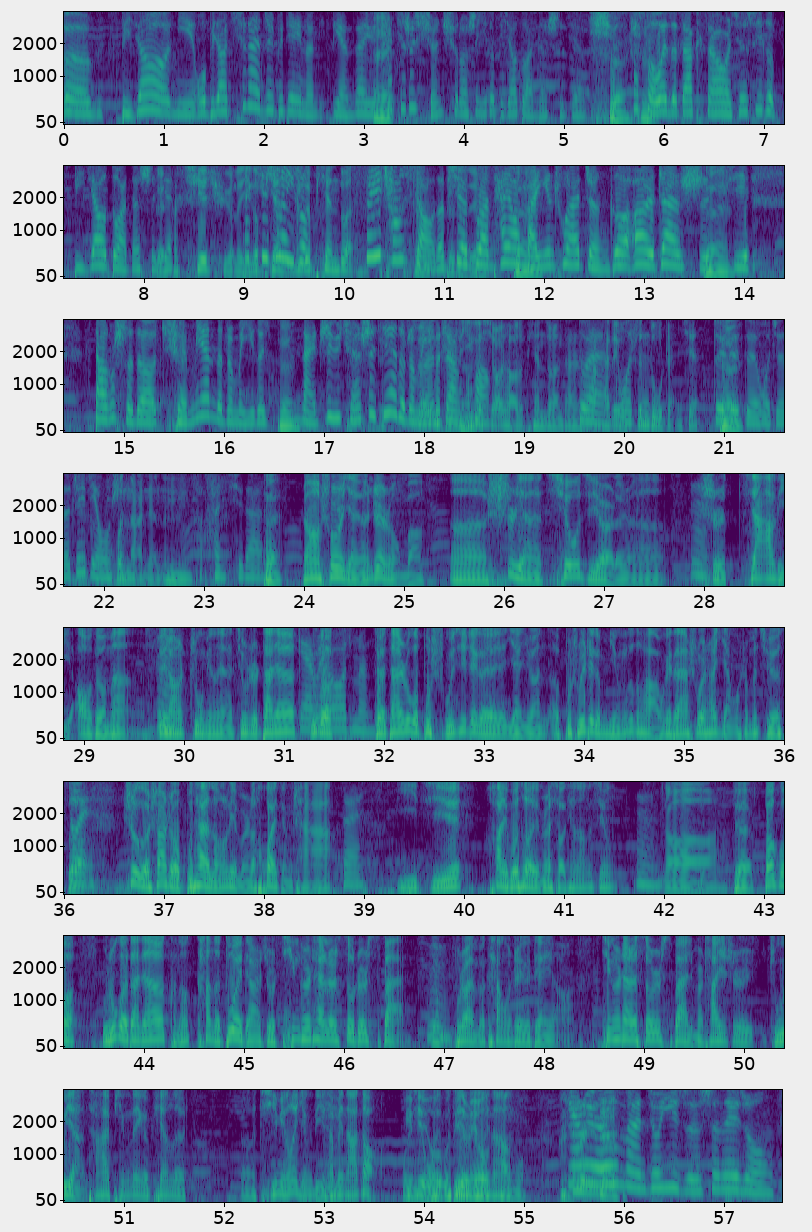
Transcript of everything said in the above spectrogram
呃，比较你，我比较期待这部电影的点在于，哎它其实选取了是一个比较短的时间。是是它所谓的 Dark Hour 其实是一个比较短的时间对他，切取了一个片段，非常小的片段，它要反映出来整个二战时期当时的全面的这么一个，乃至于全世界的这么一个战况。一个小小的片段，但是它还得有深度展现，对对对对，我觉得这一点我是很困难，真的。嗯。很很期待的。对，然后说说演员阵容吧。呃，饰演丘吉尔的人嗯是加里奥德曼，非常著名的演员。就是大家如果对大家如果不熟悉这个演员，呃，不熟悉这个名字的话，我给大家说一下他演过什么角色。对这个杀手不太冷里面的坏警察，对，以及哈利波特里面的小天狼星。嗯啊，对，包括如果大家可能看的多一点，就是《Tinker Tailor Soldier Spy》，有嗯不知道有没有看过这个电影？Tinker Tailor Soldier Spy》里面他是主演，他还凭那个片子，呃，提名了影帝，他没拿到。我记得并没有我我记得没有看过，，Gary Oldman 就一直是那种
